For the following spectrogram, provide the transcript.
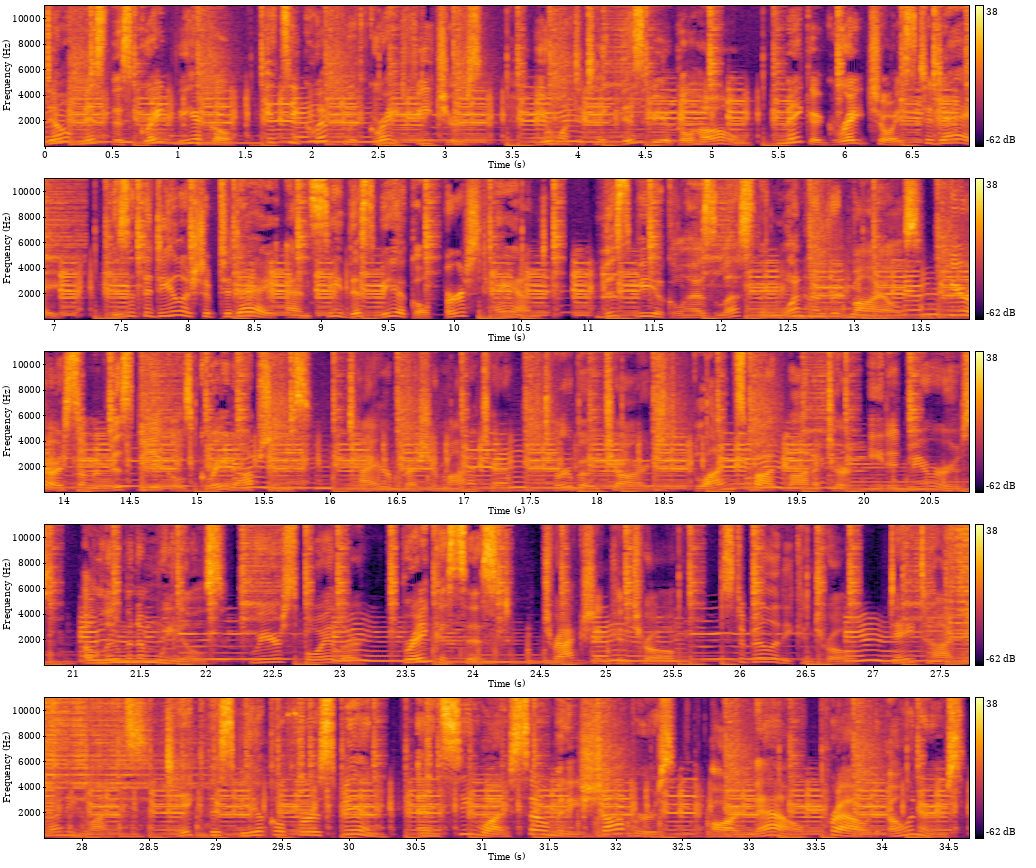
Don't miss this great vehicle. It's equipped with great features. You'll want to take this vehicle home. Make a great choice today. Visit the dealership today and see this vehicle firsthand. This vehicle has less than 100 miles. Here are some of this vehicle's great options. Tire pressure monitor, turbocharged, blind spot monitor, heated mirrors, aluminum wheels, rear spoiler, brake assist, traction control, stability control, daytime running lights. Take this vehicle for a spin and see why so many shoppers are now proud owners.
